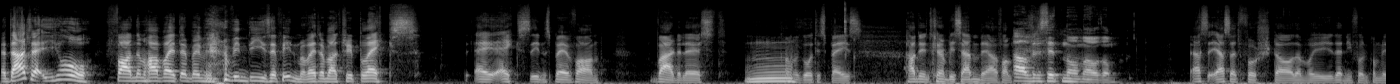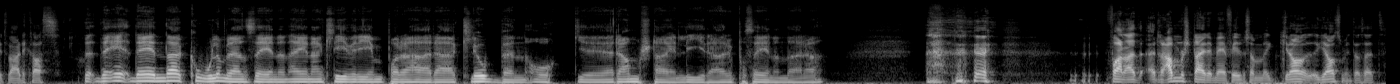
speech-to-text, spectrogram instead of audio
Ja, där jag, jo! Fan de här, vad heter det, Vin Diesel-filmer, vad heter det bara, Triple X? Eh, X inspel, fan. Värdelöst. Mm. Kommer gå till space. Hade ju inte kunnat bli sämre i alla fall. Aldrig sett någon av dem. Jag, har- jag har sett första och den var ju, den är ju fullkomligt värdelös. Det, det, är- det enda coola med den scenen är när han kliver in på den här äh, klubben och äh, Rammstein lirar på scenen där. Fan att Rammstein är med i en film som Gra- Gran som inte har sett.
